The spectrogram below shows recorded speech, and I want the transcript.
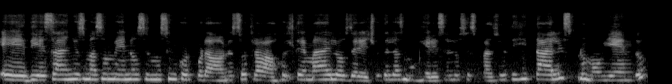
10 eh, años más o menos hemos incorporado a nuestro trabajo el tema de los derechos de las mujeres en los espacios digitales, promoviendo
